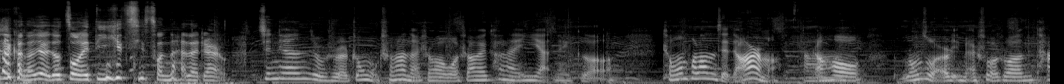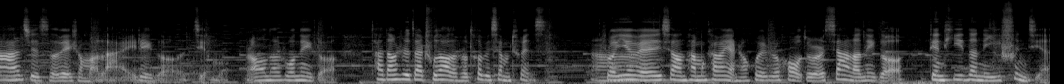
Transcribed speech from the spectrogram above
这可能也就作为第一期存在在这儿了。今天就是中午吃饭的时候，我稍微看了一眼那个《乘风破浪的姐姐二》嘛，然后龙嘴儿里面说说他这次为什么来这个节目，然后他说那个他当时在出道的时候特别羡慕 Twins，说因为像他们开完演唱会之后，就是下了那个电梯的那一瞬间，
